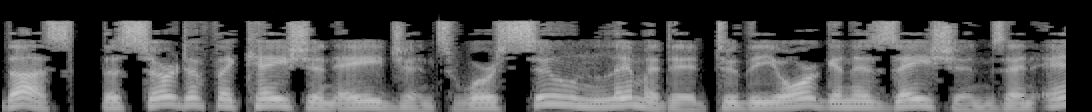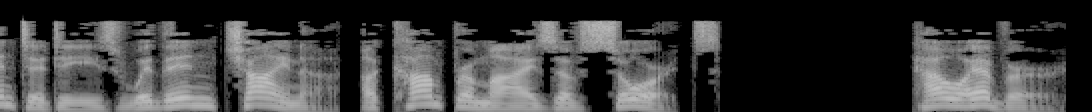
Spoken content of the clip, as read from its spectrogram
Thus, the certification agents were soon limited to the organizations and entities within China, a compromise of sorts. However,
